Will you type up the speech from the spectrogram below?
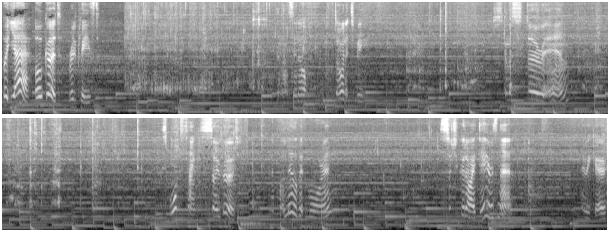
but yeah, all good. Really pleased. That's enough. Don't want it to be gonna stir it in. This water tank is so good. I'm gonna put a little bit more in. Such a good idea, isn't it? There we go.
